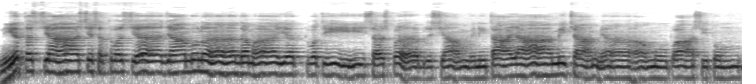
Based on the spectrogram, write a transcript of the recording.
नियतस्यास्य सत्वस्य जाम्बुनदमयत्वची सस्पभृश्यां विनीतायामिच्छाम्यहमुपासितुम्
